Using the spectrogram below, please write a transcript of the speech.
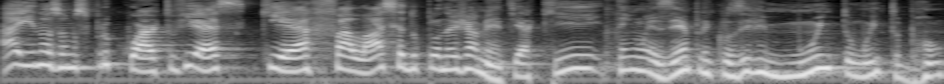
Aí nós vamos para o quarto viés, que é a falácia do planejamento. E aqui tem um exemplo, inclusive, muito, muito bom,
